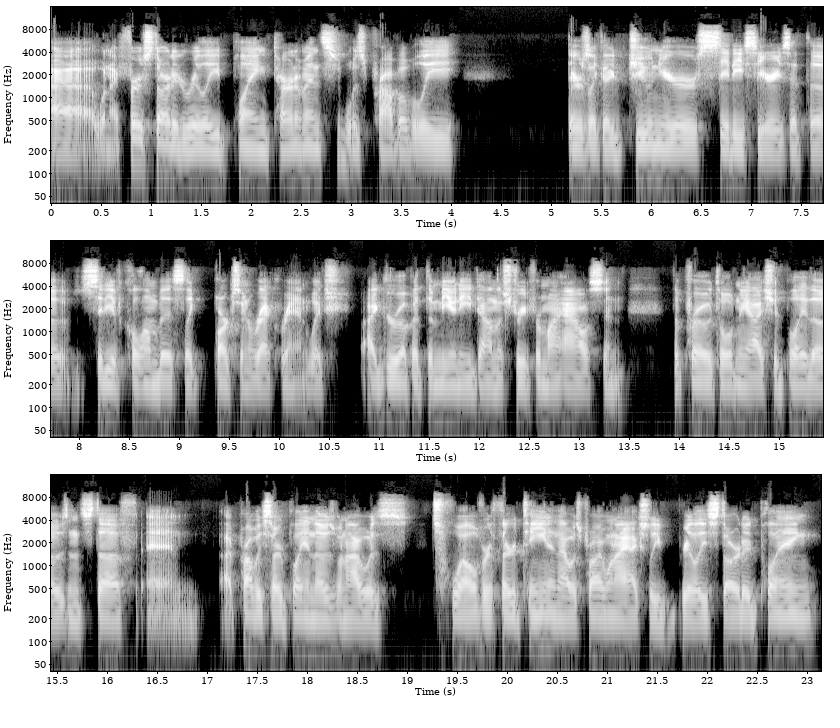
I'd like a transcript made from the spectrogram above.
uh, when I first started really playing tournaments was probably there's like a junior city series at the city of Columbus, like Parks and Rec ran, which I grew up at the Muni down the street from my house, and the pro told me I should play those and stuff. And I probably started playing those when I was 12 or 13, and that was probably when I actually really started playing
